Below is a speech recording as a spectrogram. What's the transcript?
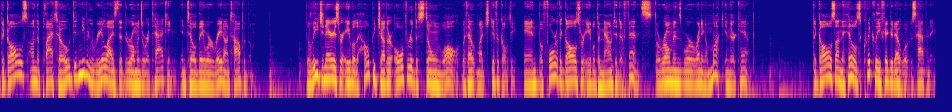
The Gauls on the plateau didn't even realize that the Romans were attacking until they were right on top of them. The legionaries were able to help each other over the stone wall without much difficulty, and before the Gauls were able to mount a defense, the Romans were running amuck in their camp. The Gauls on the hills quickly figured out what was happening.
